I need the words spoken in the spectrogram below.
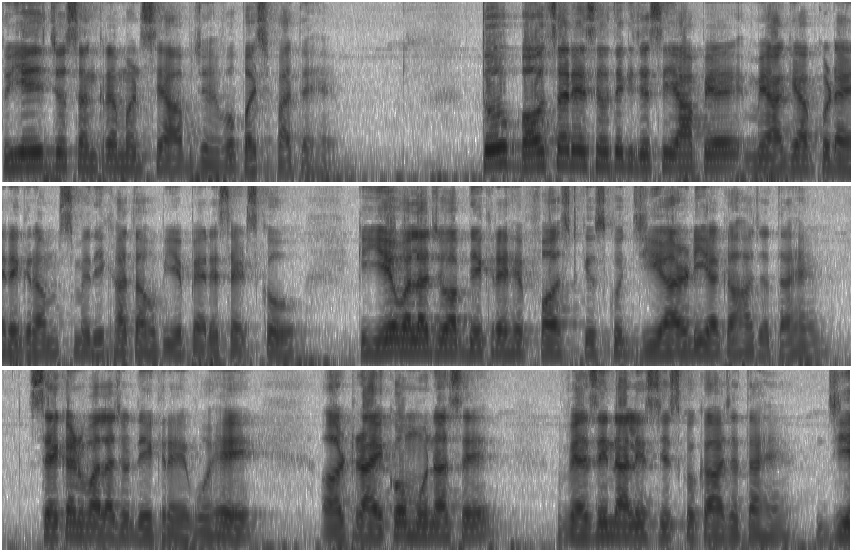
तो ये जो संक्रमण से आप जो है वो बच पाते हैं। तो बहुत सारे ऐसे होते हैं कि जैसे यहाँ पे मैं आगे आपको डायरेग्राम्स में दिखाता हूँ ये पैरासाइट्स को कि ये वाला जो आप देख रहे हैं फ़र्स्ट कि उसको जी कहा जाता है। सेकंड वाला जो देख रहे हैं वो है ट्राइकोमोना से वेजिनालिस जिसको कहा जाता है जी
